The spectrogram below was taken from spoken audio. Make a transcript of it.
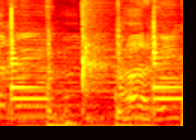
Hari Hari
